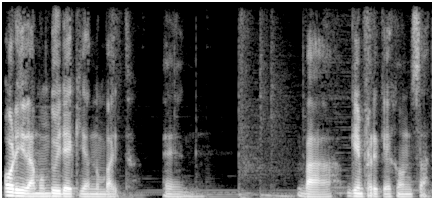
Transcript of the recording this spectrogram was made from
Hori da mundu irekian duen bait. En, ba, Freak egon zat.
